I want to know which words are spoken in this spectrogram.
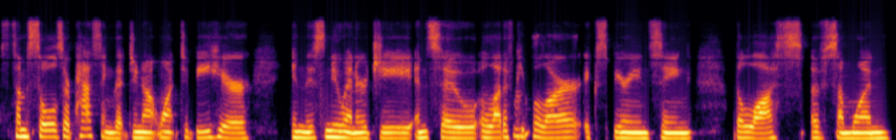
some souls are passing that do not want to be here in this new energy. And so a lot of people are experiencing the loss of someone.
